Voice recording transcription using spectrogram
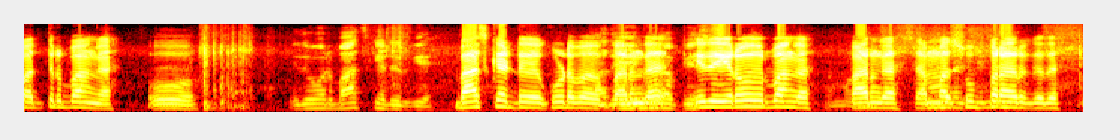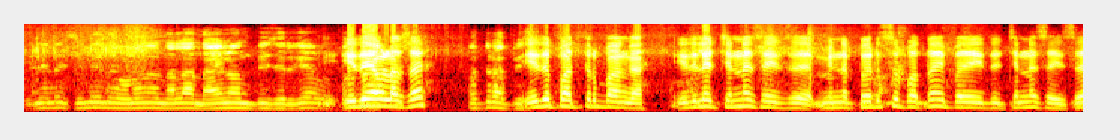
பத்து ரூபாங்க. ஓ. இது ஒரு பாஸ்கெட் இருக்கு. பாஸ்கெட் கூட பாருங்க. இது இருபது ரூபாங்க. பாருங்க செம்ம சூப்பராக இருக்குது. இதுல சின்ன சின்ன உணவு நல்லா நைலான் பீஸ் இருக்கு. இது எவ்வளோ சார்? பத்து ரூபா பீஸ் இது பத்து ரூபாங்க. இதில் சின்ன சைஸு முன்ன பெருசு பார்த்தா இப்போ இது சின்ன சைஸு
